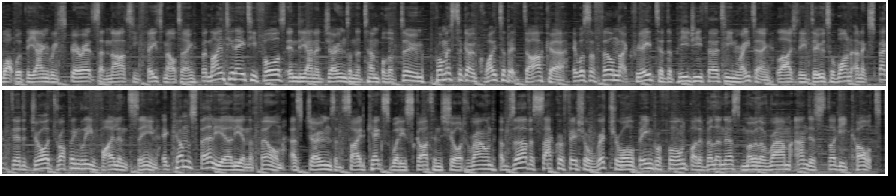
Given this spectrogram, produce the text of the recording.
what with the angry spirits and Nazi face melting, but 1984's Indiana Jones and the Temple of Doom promised to go quite a bit darker. It was a film that created the PG-13 rating, largely due to one unexpected, jaw-droppingly violent scene. It comes fairly early in the film, as Jones and sidekicks Willie Scott and short round, observe a sacrificial ritual being performed by the villainous Mola Ram and his Thuggee cult.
